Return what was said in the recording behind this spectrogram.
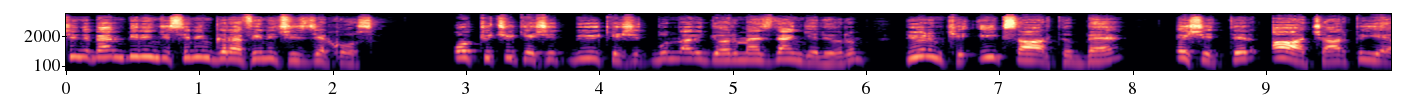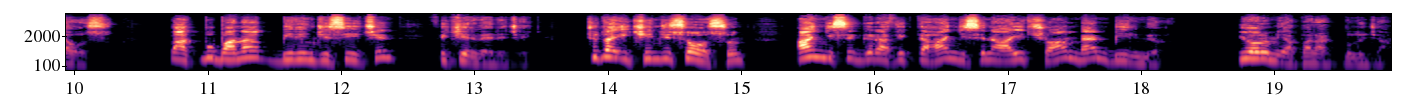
Şimdi ben birincisinin grafiğini çizecek olsam. O küçük eşit, büyük eşit bunları görmezden geliyorum. Diyorum ki x artı b eşittir a çarpı y olsun. Bak bu bana birincisi için fikir verecek. Şu da ikincisi olsun. Hangisi grafikte hangisine ait şu an ben bilmiyorum. Yorum yaparak bulacağım.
